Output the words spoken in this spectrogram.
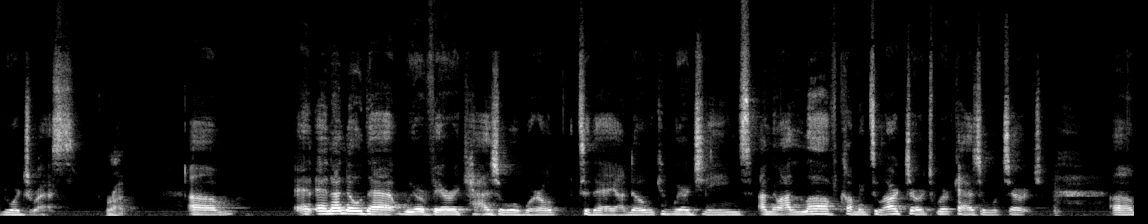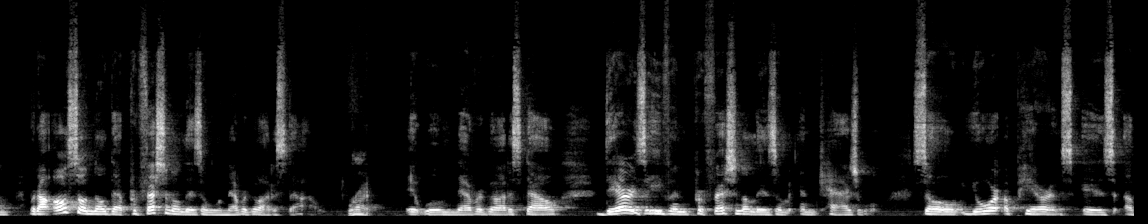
your dress, Right. And, and I know that we're a very casual world today. I know we can wear jeans. I know I love coming to our church. We're a casual church, um, but I also know that professionalism will never go out of style. Right. It will never go out of style. There is even professionalism in casual. So your appearance is a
